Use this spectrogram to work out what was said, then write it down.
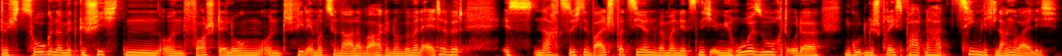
durchzogener mit Geschichten und Vorstellungen und viel emotionaler wahrgenommen. Wenn man älter wird, ist nachts durch den Wald spazieren, wenn man jetzt nicht irgendwie Ruhe sucht oder einen guten Gesprächspartner hat, ziemlich langweilig.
